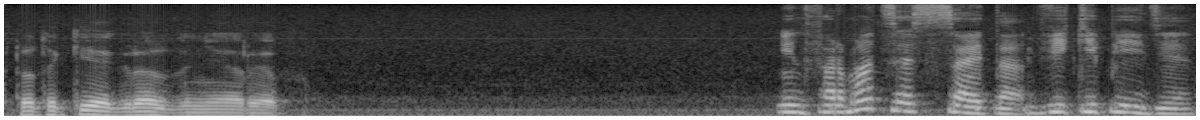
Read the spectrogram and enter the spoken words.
Кто такие граждане РФ? Информация с сайта Википедия.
